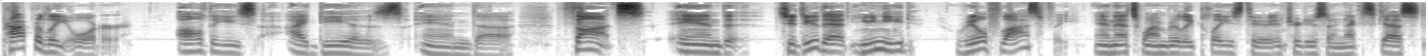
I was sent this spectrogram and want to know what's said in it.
properly order all these ideas and uh, thoughts? And to do that, you need real philosophy. And that's why I'm really pleased to introduce our next guest.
